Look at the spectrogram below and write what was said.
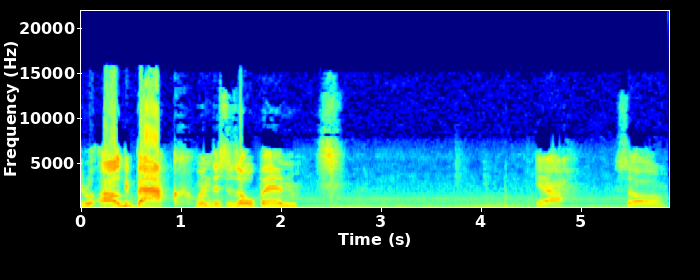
It'll, I'll be back when this is open. Yeah. So...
